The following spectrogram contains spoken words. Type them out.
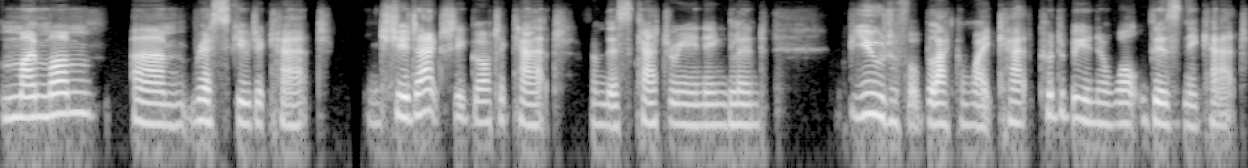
My mum um, rescued a cat. She had actually got a cat from this cattery in England. Beautiful black and white cat. Could have been a Walt Disney cat.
